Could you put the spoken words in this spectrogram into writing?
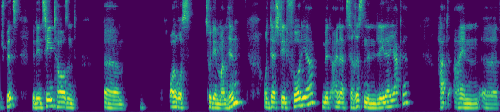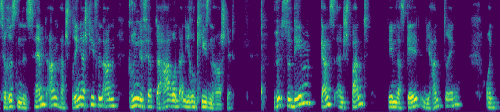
spitz, mit den 10.000 ähm, Euros zu dem Mann hin und der steht vor dir mit einer zerrissenen Lederjacke, hat ein äh, zerrissenes Hemd an, hat Springerstiefel an, grün gefärbte Haare und einen Irokesenhaarschnitt. Würdest du dem ganz entspannt dem das Geld in die Hand drängen und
